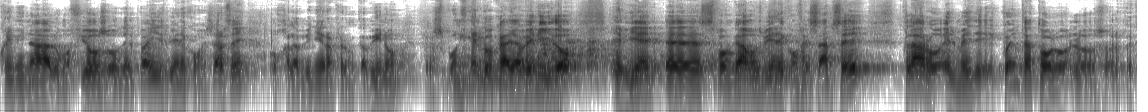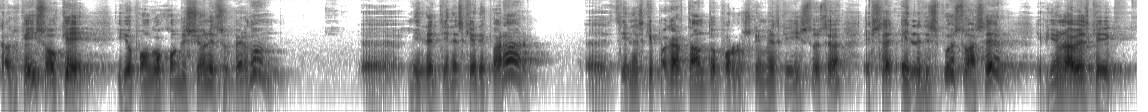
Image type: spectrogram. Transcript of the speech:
criminal o mafioso del país viene a confesarse, ojalá viniera, pero nunca vino, pero suponiendo que haya venido, eh, bien, eh, viene a confesarse, claro, él me cuenta todos los, pecados que hizo, ok, y yo pongo condiciones de su perdón. Eh, mire, tienes que reparar, eh, tienes que pagar tanto por los crímenes que hizo, él es dispuesto a hacer. Y bien, una vez que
